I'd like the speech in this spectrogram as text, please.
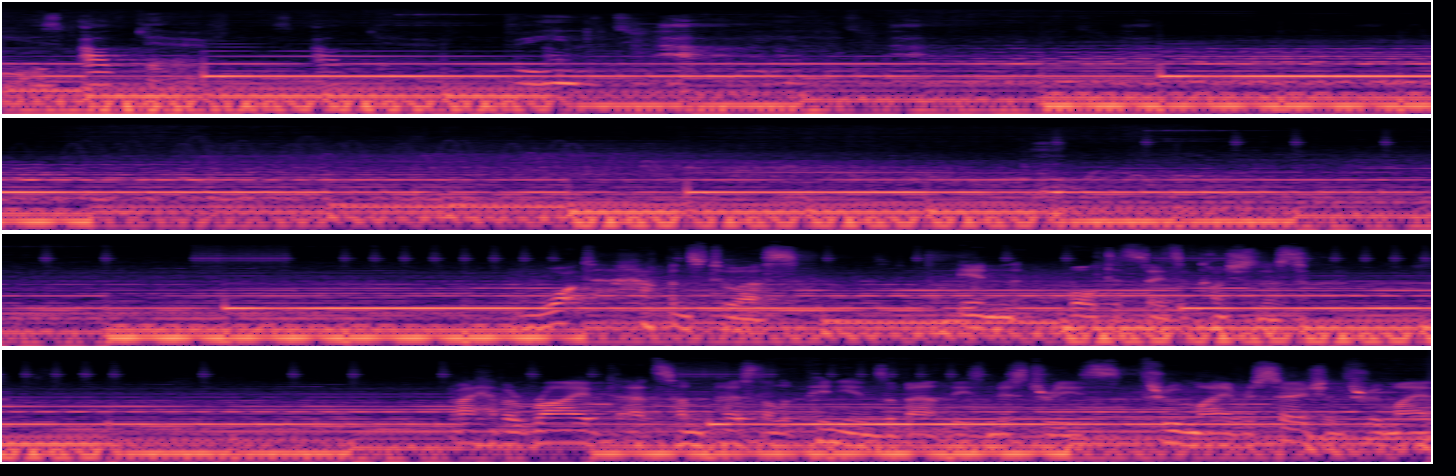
energy is out there. Happens to us in altered states of consciousness. I have arrived at some personal opinions about these mysteries through my research and through my,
